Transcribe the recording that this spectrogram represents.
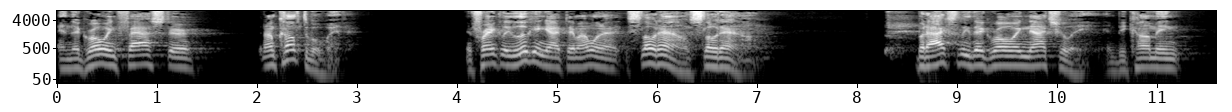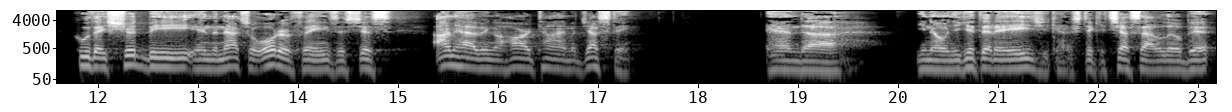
And they're growing faster than I'm comfortable with. And frankly, looking at them, I want to slow down, slow down. But actually, they're growing naturally and becoming who they should be in the natural order of things. It's just, I'm having a hard time adjusting. And, uh, you know, when you get that age, you kind of stick your chest out a little bit.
